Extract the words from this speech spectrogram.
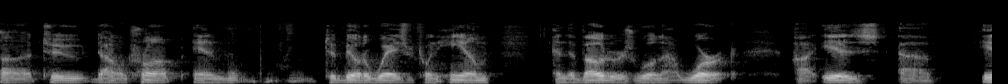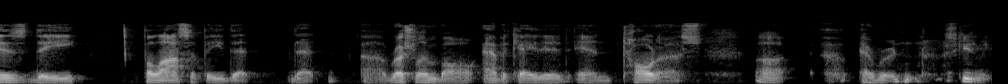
uh, to Donald Trump and to build a wedge between him and the voters will not work uh, is uh, is the philosophy that that uh, Rush Limbaugh advocated and taught us uh, every excuse me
